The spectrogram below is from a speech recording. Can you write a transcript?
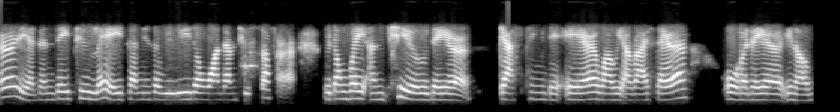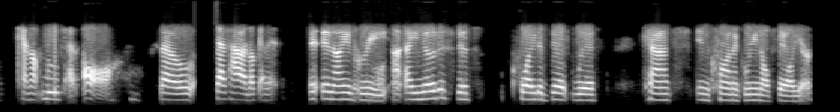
earlier than day too late. That means that we really don't want them to suffer. We don't wait until they are gasping the air while we arrive there or they are, you know, cannot move at all. So that's how I look at it. And I agree. I noticed this quite a bit with cats in chronic renal failure.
